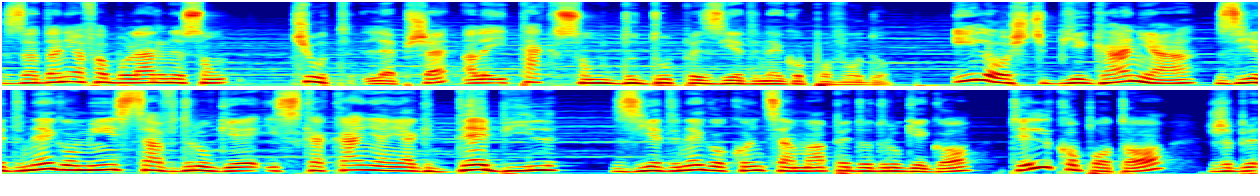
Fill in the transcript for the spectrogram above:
Zadania fabularne są ciut lepsze, ale i tak są do dupy z jednego powodu. Ilość biegania z jednego miejsca w drugie i skakania jak debil z jednego końca mapy do drugiego tylko po to, żeby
